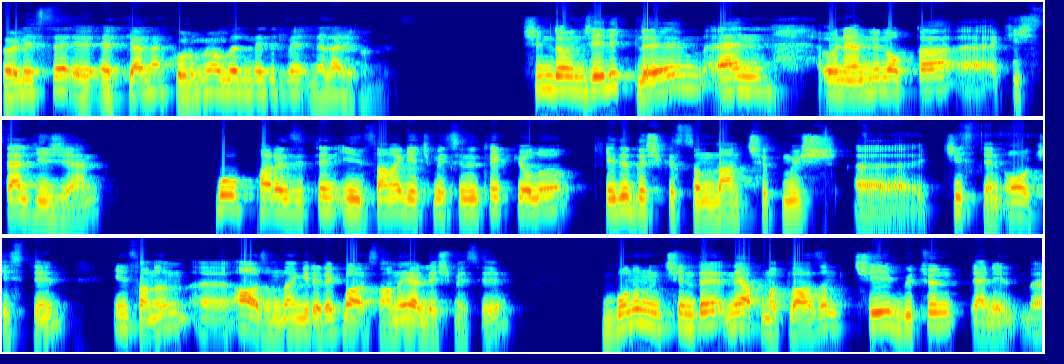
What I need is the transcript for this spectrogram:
Öyleyse e, etkenden koruma yolları nedir ve neler yapabiliriz? Şimdi öncelikle en önemli nokta e, kişisel hijyen. Bu parazitin insana geçmesinin tek yolu kedi dışkısından çıkmış e, kistin, o kistin insanın e, ağzından girerek bağırsağına yerleşmesi. Bunun için de ne yapmak lazım? Çiğ bütün yani e,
